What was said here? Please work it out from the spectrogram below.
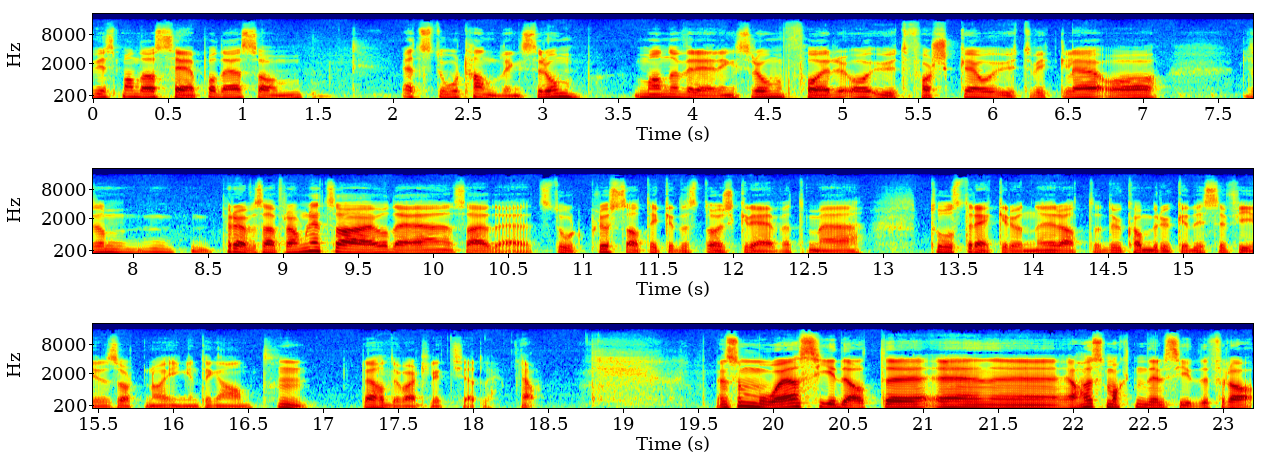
hvis man da ser på det som et stort handlingsrom, manøvreringsrom for å utforske og utvikle og liksom prøve seg fram litt, så er, jo det, så er jo det et stort pluss at ikke det står skrevet med to streker under at du kan bruke disse fire sortene og ingenting annet. Mm. Det hadde jo vært litt kjedelig. Men så må jeg si det at eh, jeg har smakt en del sider fra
